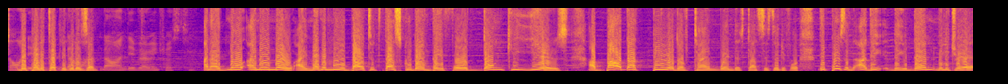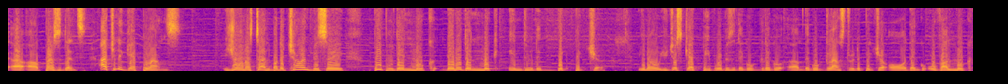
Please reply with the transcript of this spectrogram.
the dey- polytechnic that one that one dey very interesting. And i know i don't know. I never knew about it. That school don dey for donkey years. About that period of time when they start 634 the president uh, the the then military uh, uh, president actually get plans. You understand? But the challenge be say people they look they no they look into the big picture. You know you just get people say they go they go um, they go glance through the picture or they go overlook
